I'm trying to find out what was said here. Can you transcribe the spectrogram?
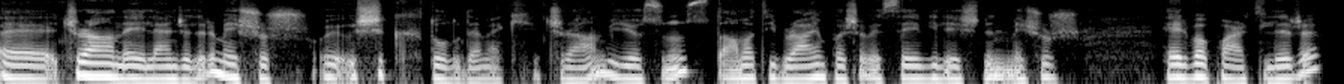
E, çırağın eğlenceleri meşhur. E, ışık dolu demek çırağın biliyorsunuz. Damat İbrahim Paşa ve sevgili eşinin meşhur helva partileri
